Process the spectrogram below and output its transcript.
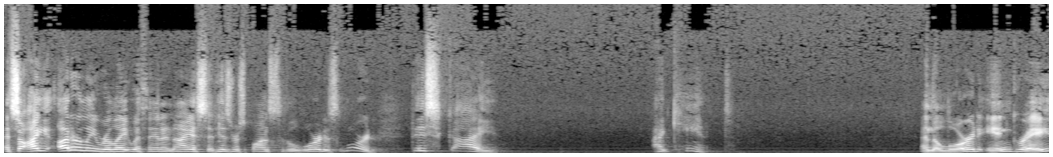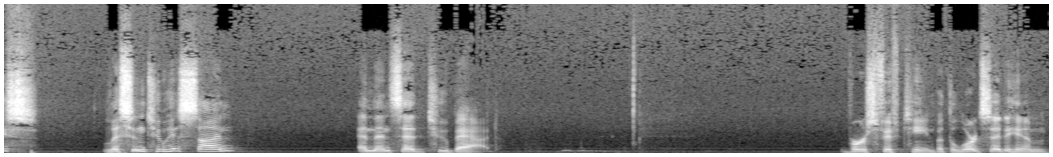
And so I utterly relate with Ananias that his response to the Lord is Lord, this guy, I can't. And the Lord, in grace, listened to his son and then said, Too bad. Verse 15 But the Lord said to him,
